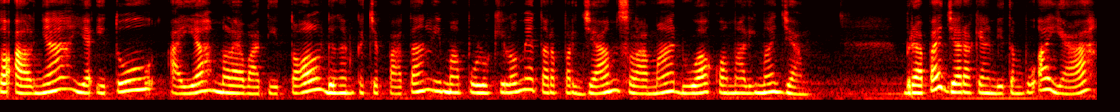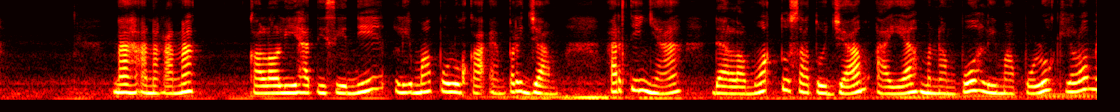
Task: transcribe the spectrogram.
Soalnya yaitu ayah melewati tol dengan kecepatan 50 km per jam selama 2,5 jam. Berapa jarak yang ditempuh ayah? Nah, anak-anak, kalau lihat di sini 50 km per jam. Artinya, dalam waktu satu jam ayah menempuh 50 km.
